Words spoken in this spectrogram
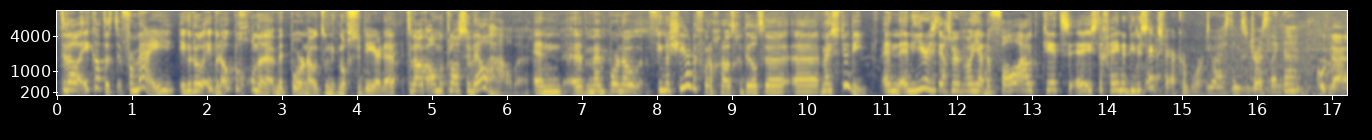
Terwijl ik had het voor mij, ik bedoel, ik ben ook begonnen met porno toen ik nog studeerde. Terwijl ik al mijn klassen wel haalde. En uh, mijn porno financierde voor een groot gedeelte uh, mijn studie. En, en hier is het echt weer van, ja, de fallout kid is degene die de sekswerker wordt. You asked them to dress like that? Oh, that?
